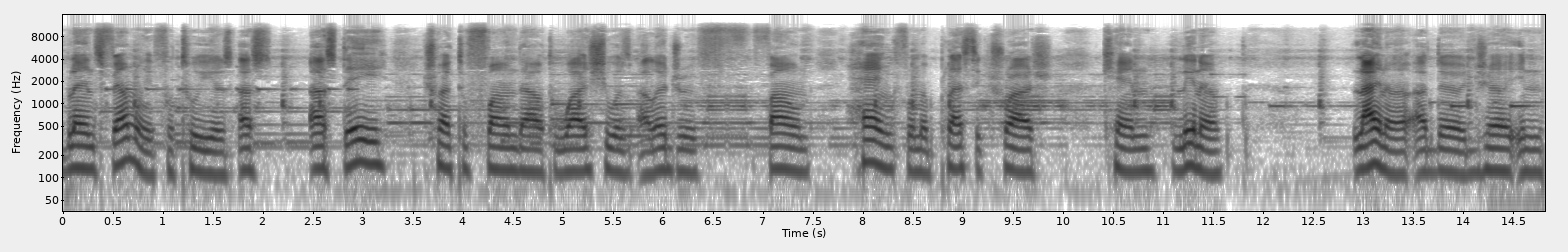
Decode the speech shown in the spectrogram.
Bland's family for two years as as they tried to find out why she was allegedly found hanged from a plastic trash can liner liner at the jail in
